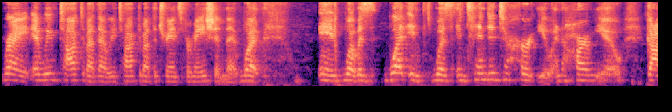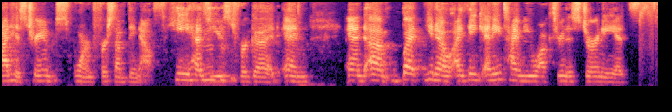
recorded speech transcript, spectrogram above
right. And we've talked about that. We've talked about the transformation that what in what was what in, was intended to hurt you and harm you, God has transformed for something else. He has mm-hmm. used for good. And and um, but you know i think anytime you walk through this journey it's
